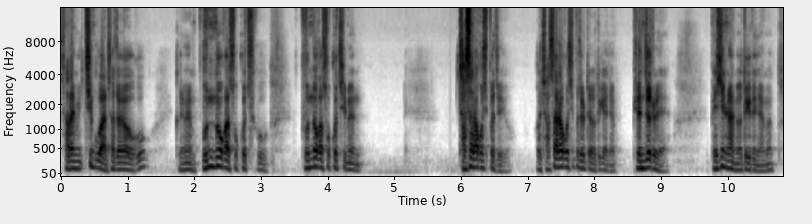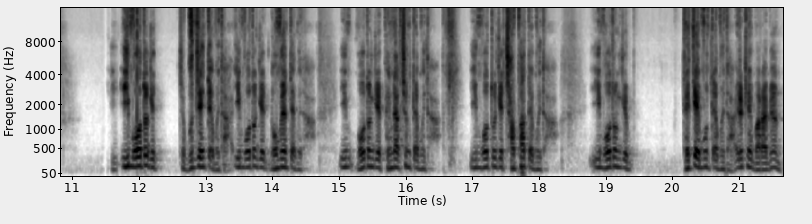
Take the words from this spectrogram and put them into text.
사람이 친구가 안 찾아오고 그러면 분노가 솟구치고 분노가 솟구치면 자살하고 싶어져요. 그 자살하고 싶어질 때 어떻게 하냐 변절을 해. 배신을 하면 어떻게 되냐면 이, 이 모든 게 문재인 때문이다. 이 모든 게 노무현 때문이다. 이 모든 게 백낙청 때문이다. 이 모든 게 좌파 때문이다. 이 모든 게 대깨문 때문이다. 이렇게 말하면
